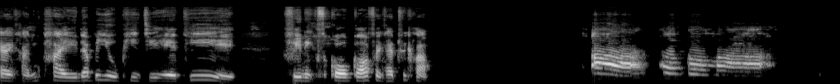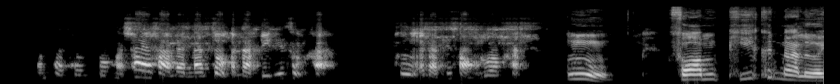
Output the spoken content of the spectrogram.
การแข่งขันไทย WPGA ที่ Phoenix Go Golf and Country Club อ่า เพิ่มโปรมาตั้งแต่เพิ่มโปรมาใช่ค่ะแบบนั้นจบอันดับดีที่สุดค่ะ คืออันดับที่สองร่วมค่ะ อืม ฟอร์มพีคขึ้นมาเลย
